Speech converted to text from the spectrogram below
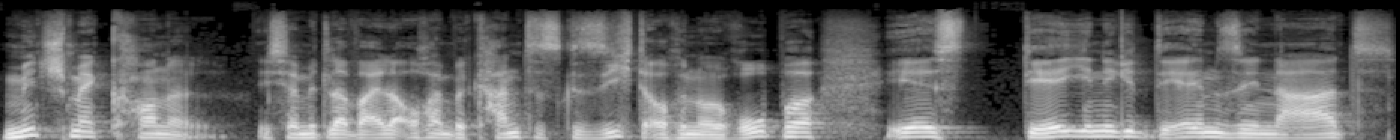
Mitch McConnell ist ja mittlerweile auch ein bekanntes Gesicht, auch in Europa. Er ist derjenige, der im Senat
